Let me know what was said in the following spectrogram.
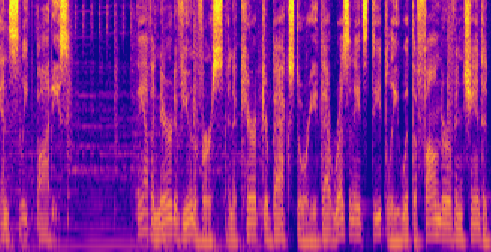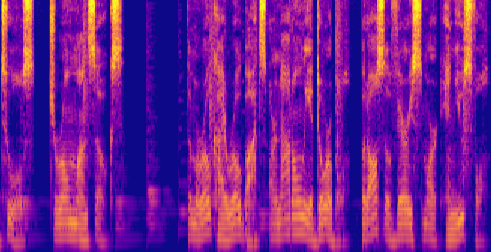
and sleek bodies. They have a narrative universe and a character backstory that resonates deeply with the founder of Enchanted Tools, Jérôme Monceaux the Mirokaï robots are not only adorable, but also very smart and useful.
